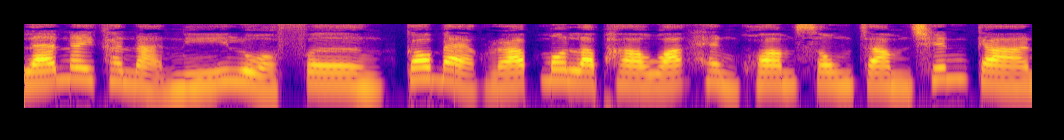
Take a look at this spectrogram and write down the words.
และในขณะนี้หลัวเฟิงก็แบกรับมลภาวะแห่งความทรงจำเช่นกัน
